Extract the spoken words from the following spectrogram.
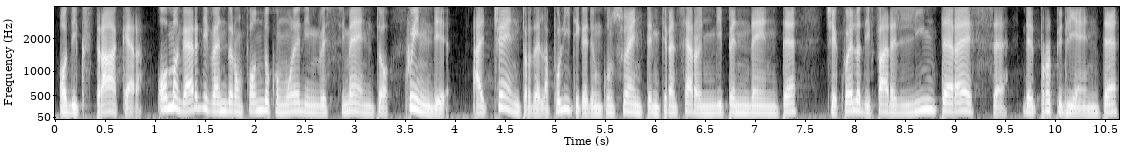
o di Xtracker, o magari di vendere un fondo comune di investimento. Quindi al centro della politica di un consulente finanziario indipendente c'è quello di fare l'interesse del proprio cliente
